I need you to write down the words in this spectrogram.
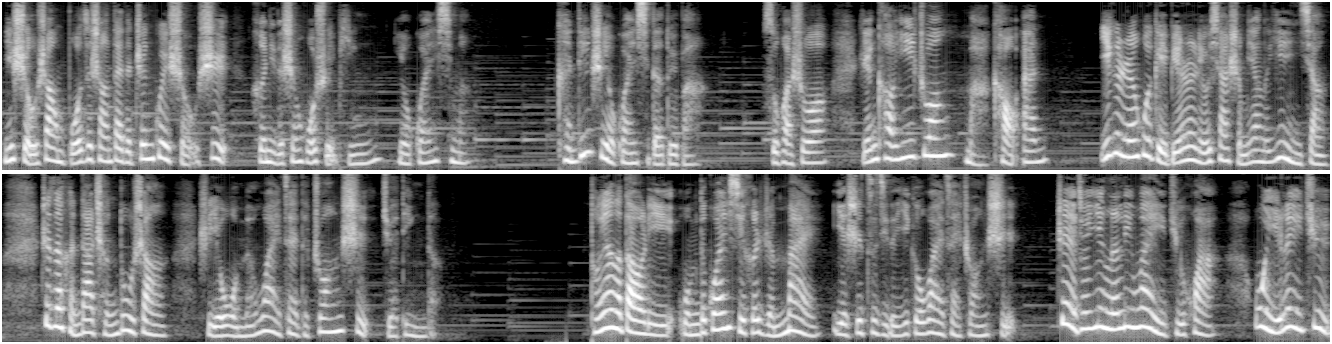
你手上、脖子上戴的珍贵首饰和你的生活水平有关系吗？肯定是有关系的，对吧？俗话说，人靠衣装，马靠鞍。一个人会给别人留下什么样的印象，这在很大程度上是由我们外在的装饰决定的。同样的道理，我们的关系和人脉也是自己的一个外在装饰。这也就应了另外一句话：“物以类聚，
